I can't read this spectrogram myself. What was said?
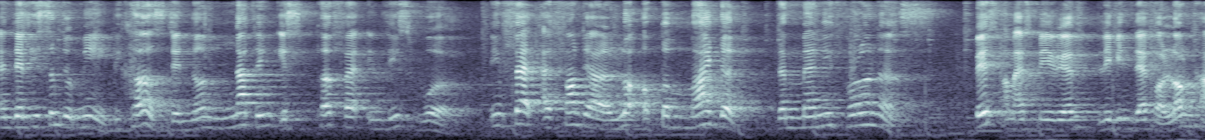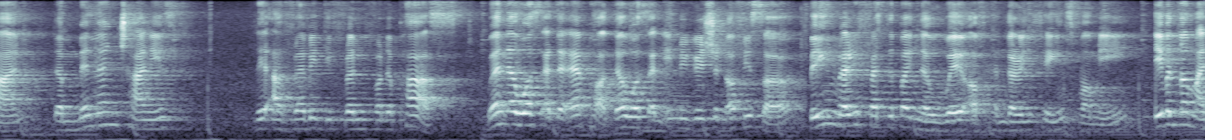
And they listen to me because they know nothing is perfect in this world. In fact, I found there are a lot open-minded than many foreigners. Based on my experience living there for a long time, the mainland Chinese, they are very different from the past. When I was at the airport, there was an immigration officer being very flexible in the way of handling things for me. Even though my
